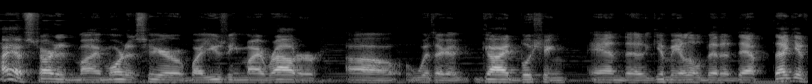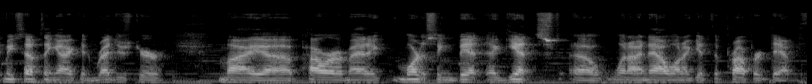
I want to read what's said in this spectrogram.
I have started my mortise here by using my router uh, with a guide bushing and uh, give me a little bit of depth. That gives me something I can register my uh, Powermatic mortising bit against uh, when I now want to get the proper depth.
